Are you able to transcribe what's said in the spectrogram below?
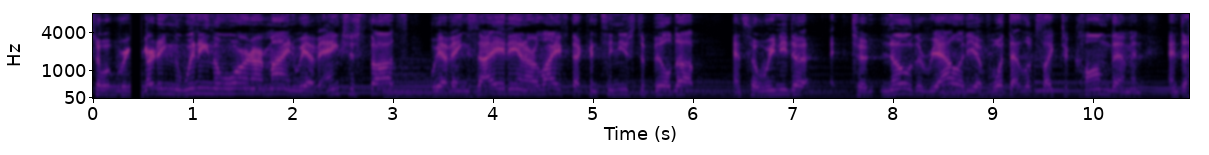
so, regarding the winning the war in our mind, we have anxious thoughts, we have anxiety in our life that continues to build up. And so, we need to, to know the reality of what that looks like to calm them and, and to,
